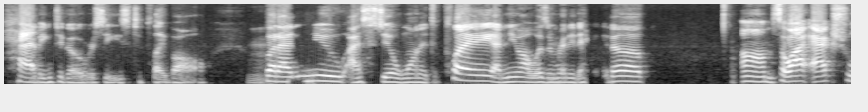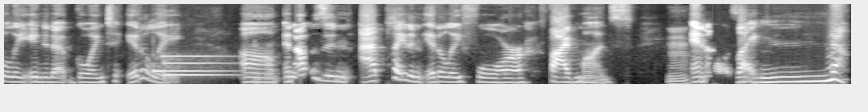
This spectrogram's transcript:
having to go overseas to play ball. Mm. But I knew I still wanted to play. I knew I wasn't mm. ready to hang it up. Um, so I actually ended up going to Italy um, and I was in, I played in Italy for five months. Mm-hmm. And I was like, no,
